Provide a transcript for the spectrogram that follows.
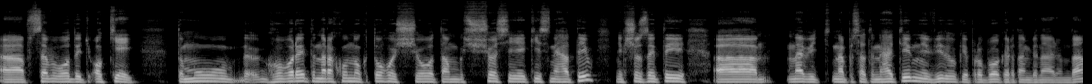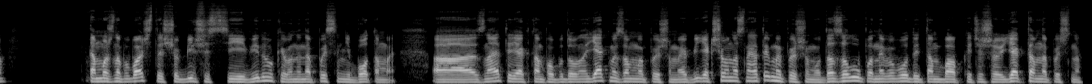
е, все виводить окей. Тому е, говорити на рахунок того, що там щось є якийсь негатив, якщо зайти а, навіть написати негативні відгуки про брокер там бінаріум, да. Там можна побачити, що більшість ці відгуки вони написані ботами. А, знаєте, як там побудовано? Як ми з вами пишемо? Якщо у нас негатив, ми пишемо, да залупа не виводить там бабки, чи що, як там написано?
